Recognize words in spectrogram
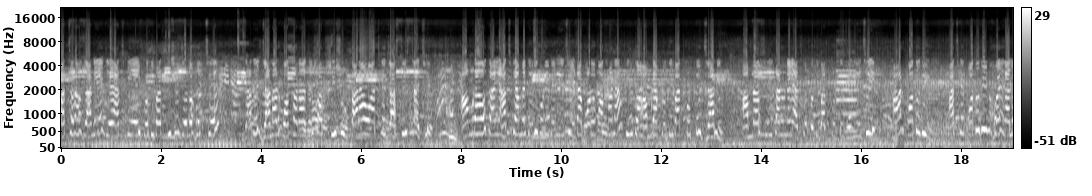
বাচ্চারাও জানে যে আজকে এই প্রতিবাদ কিসের জন্য হচ্ছে। যাদের জানার কথা না, যেসব শিশু, তারাও আজকে জাস্টিস চাইছে। আমরাও তাই আজকে আমরা দেরি করে বেরিয়েছি, এটা বড় কথা না, কিন্তু আমরা প্রতিবাদ করতে জানি। আমরা সেই কারণেই আজকে প্রতিবাদ করতে বেরিয়েছি। আর কতদিন আজকে কতদিন হয়ে গেল?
